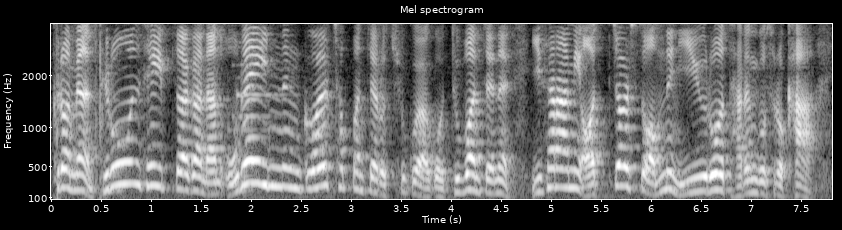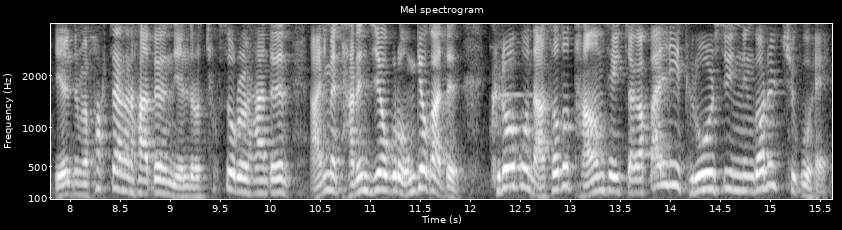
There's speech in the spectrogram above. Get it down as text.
그러면 들어온 세입자가 난 오래 있는 걸 첫 번째로 추구하고 두 번째는 이 사람이 어쩔 수 없는 이유로 다른 곳으로 가. 예를 들면 확장을 하든 예를 들어 축소를 하든 아니면 다른 지역으로 옮겨가든 그러고 나서도 다음 세입자가 빨리 들어올 수 있는 거를 추구해.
